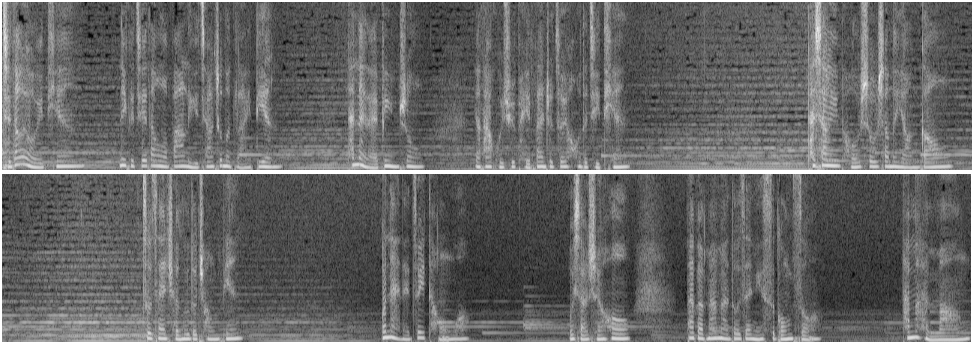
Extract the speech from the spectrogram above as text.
直到有一天，那个接到了巴黎家中的来电，他奶奶病重，要他回去陪伴这最后的几天。他像一头受伤的羊羔，坐在陈露的床边。我奶奶最疼我。我小时候，爸爸妈妈都在尼斯工作，他们很忙，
